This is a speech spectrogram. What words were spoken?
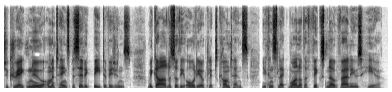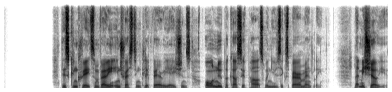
To create new or maintain specific beat divisions, regardless of the audio clip's contents, you can select one of the fixed note values here. This can create some very interesting clip variations or new percussive parts when used experimentally. Let me show you.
